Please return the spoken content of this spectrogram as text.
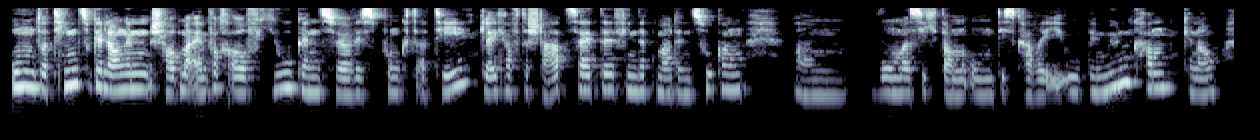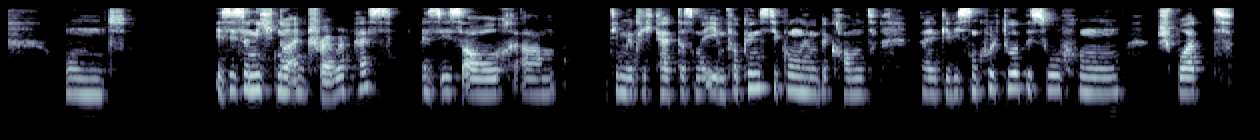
Um dorthin zu gelangen, schaut man einfach auf jugendservice.at. Gleich auf der Startseite findet man den Zugang, ähm, wo man sich dann um Discover EU bemühen kann. Genau. Und es ist ja nicht nur ein Travel Pass, es ist auch ähm, die Möglichkeit, dass man eben Vergünstigungen bekommt bei gewissen Kulturbesuchen, Sport,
